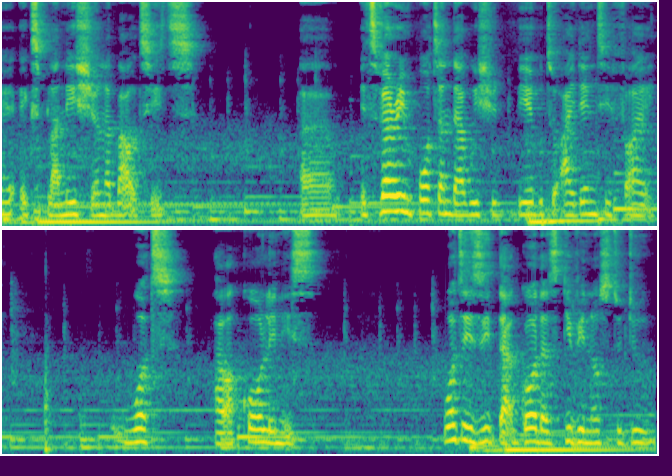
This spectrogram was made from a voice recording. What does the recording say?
uh, explanation about it. Um, it's very important that we should be able to identify what our calling is. What is it that God has given us to do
